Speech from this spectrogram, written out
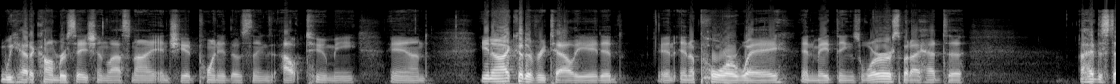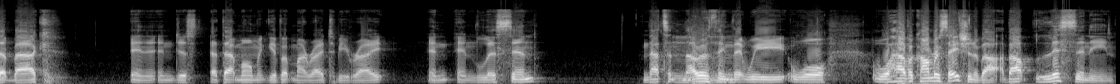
we had a conversation last night, and she had pointed those things out to me, and you know, I could have retaliated in in a poor way and made things worse, but I had to I had to step back and and just at that moment give up my right to be right and and listen. And that's another thing mm-hmm. that we will will have a conversation about about listening.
